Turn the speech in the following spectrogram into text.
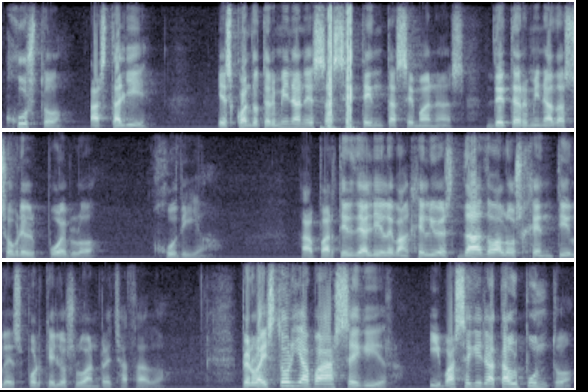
justo hasta allí es cuando terminan esas 70 semanas determinadas sobre el pueblo judío. A partir de allí el Evangelio es dado a los gentiles porque ellos lo han rechazado. Pero la historia va a seguir, y va a seguir a tal punto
